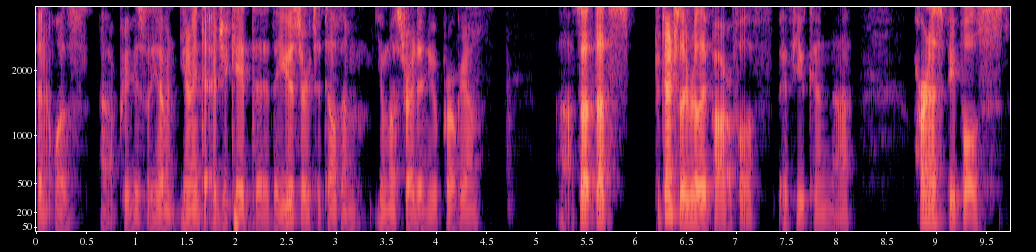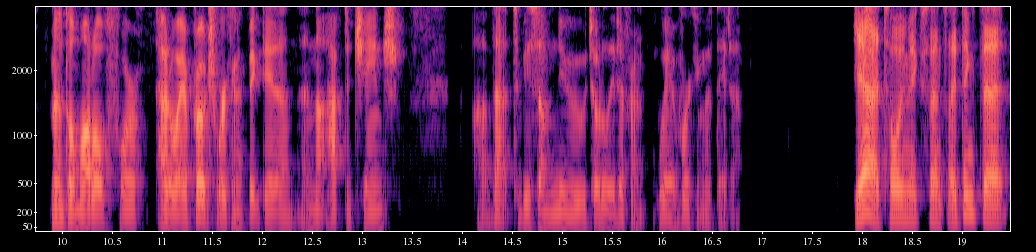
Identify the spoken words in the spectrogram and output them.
than it was uh, previously. You, haven't, you don't need to educate the, the user to tell them you must write a new program. Uh, so that's potentially really powerful if, if you can uh, harness people's mental model for how do I approach working with big data and not have to change uh, that to be some new, totally different way of working with data. Yeah, it totally makes sense. I think that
